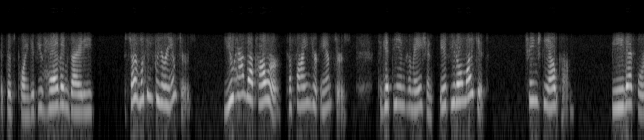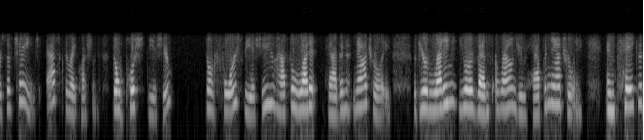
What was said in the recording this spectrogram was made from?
at this point. If you have anxiety, start looking for your answers. You have that power to find your answers, to get the information. If you don't like it, change the outcome. Be that force of change. Ask the right questions. Don't push the issue. Don't force the issue. You have to let it happen naturally. If you're letting your events around you happen naturally and take the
